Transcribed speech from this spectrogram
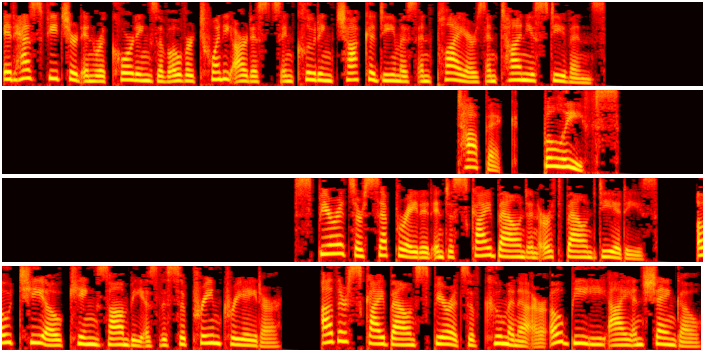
It has featured in recordings of over 20 artists including Chaka Demus and Pliers and Tanya Stephens. Topic. Beliefs Spirits are separated into skybound and earthbound deities. Oto King Zombie is the supreme creator. Other skybound spirits of Kumina are Obei and Shango.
